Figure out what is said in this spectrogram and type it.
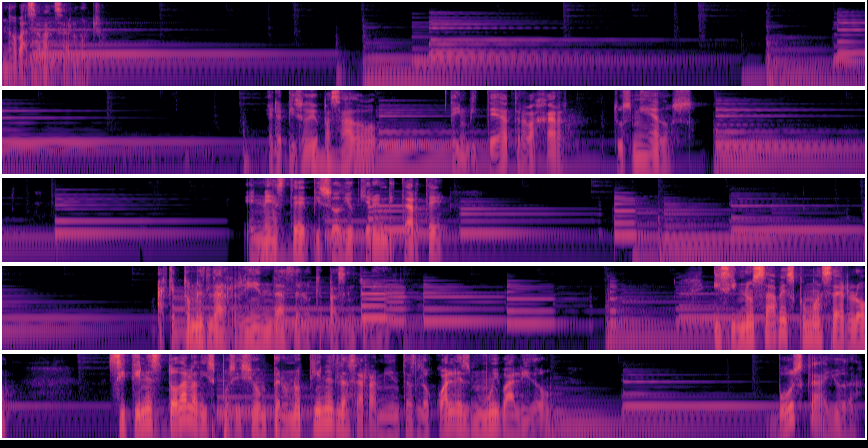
no vas a avanzar mucho. El episodio pasado te invité a trabajar tus miedos. En este episodio quiero invitarte a que tomes las riendas de lo que pasa en tu vida. Y si no sabes cómo hacerlo, si tienes toda la disposición pero no tienes las herramientas, lo cual es muy válido, busca ayuda.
